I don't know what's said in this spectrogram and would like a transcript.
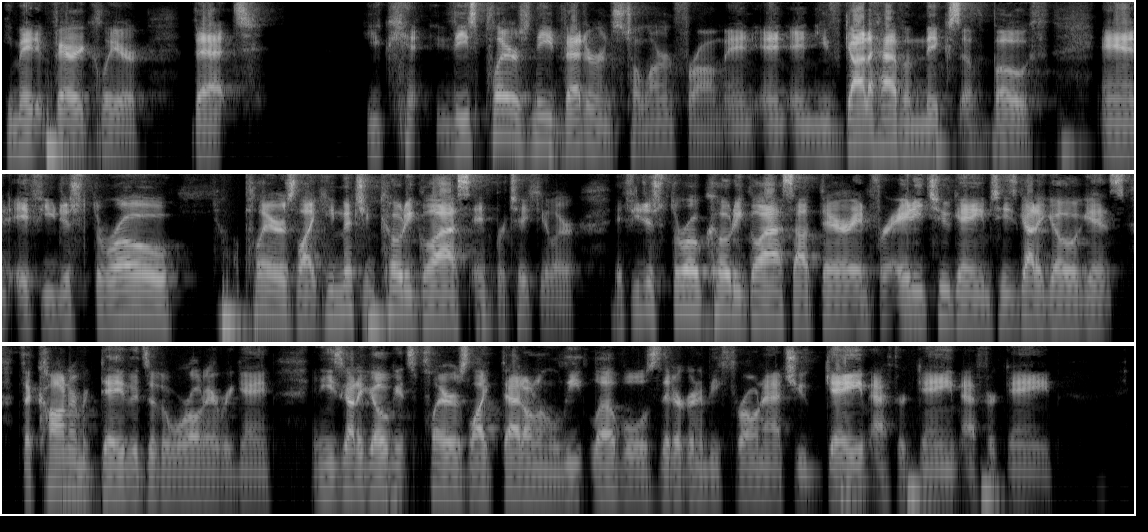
he made it very clear that you can't these players need veterans to learn from and and and you've got to have a mix of both. And if you just throw players like he mentioned Cody Glass in particular. If you just throw Cody Glass out there and for 82 games, he's got to go against the Connor McDavids of the world every game. And he's got to go against players like that on elite levels that are going to be thrown at you game after game after game.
